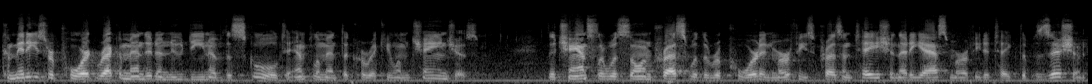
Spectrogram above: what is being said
committee's report recommended a new dean of the school to implement the curriculum changes. The chancellor was so impressed with the report and Murphy's presentation that he asked Murphy to take the position.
